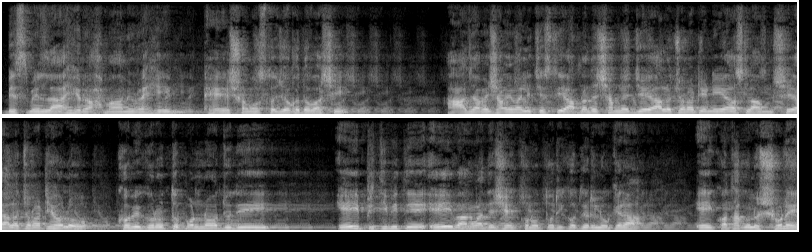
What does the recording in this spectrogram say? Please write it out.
বিসমিল্লাহ রহমান রহিম। হে সমস্ত জগতবাসী আজ আমি শামীম আলী চিস্তি আপনাদের সামনে যে আলোচনাটি নিয়ে আসলাম, সে আলোচনাটি হলো খুবই গুরুত্বপূর্ণ। যদি এই পৃথিবীতে, এই বাংলাদেশের কোনো তরিকতের লোকেরা এই কথাগুলো শোনে,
